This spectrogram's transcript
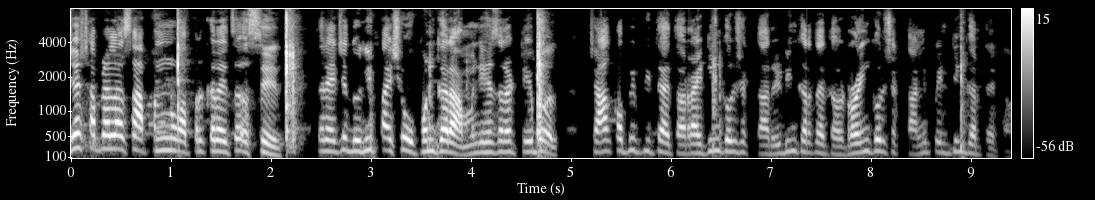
जस्ट आपल्याला असं आपण वापर करायचा असेल तर याचे दोन्ही पायशे ओपन करा. म्हणजे हे झालं टेबल चहा कॉपी पिता येतं. रायटिंग करू शकता रीडिंग करता येतं. ड्रॉइंग करू शकता आणि पेंटिंग करता येतं.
